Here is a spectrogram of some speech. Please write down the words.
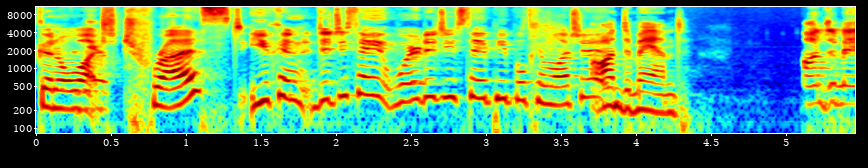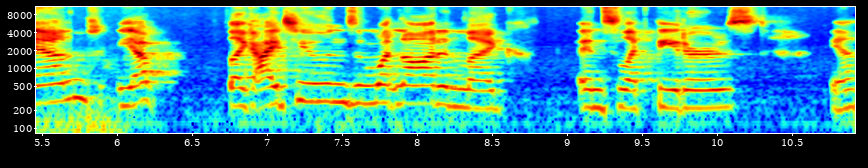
gonna watch Trust. You can. Did you say where did you say people can watch it? On demand. on demand. Yep, like iTunes and whatnot, and like in select theaters. Yeah.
